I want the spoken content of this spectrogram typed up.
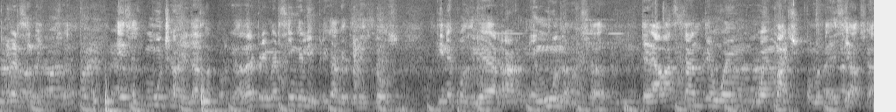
primer, single. O eso es mucha ventaja, porque ganar el primer single implica que tienes dos, tienes posibilidad de errar en una. O sea, te da bastante buen, buen match, como te decía. O sea,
